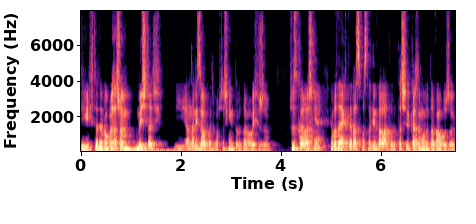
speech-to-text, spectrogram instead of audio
i wtedy w ogóle zacząłem myśleć i analizować, bo wcześniej to wydawało się, że wszystko rośnie. Chyba tak jak teraz w ostatnie dwa lata, to też się każdemu wydawało, że y,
